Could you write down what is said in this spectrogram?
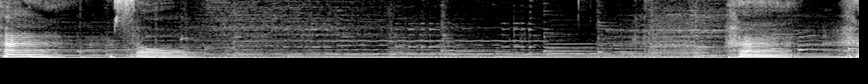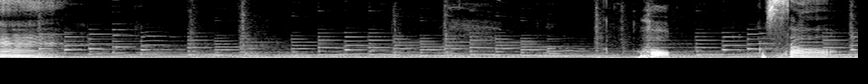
ห้าสองห้าห้าหกสอง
